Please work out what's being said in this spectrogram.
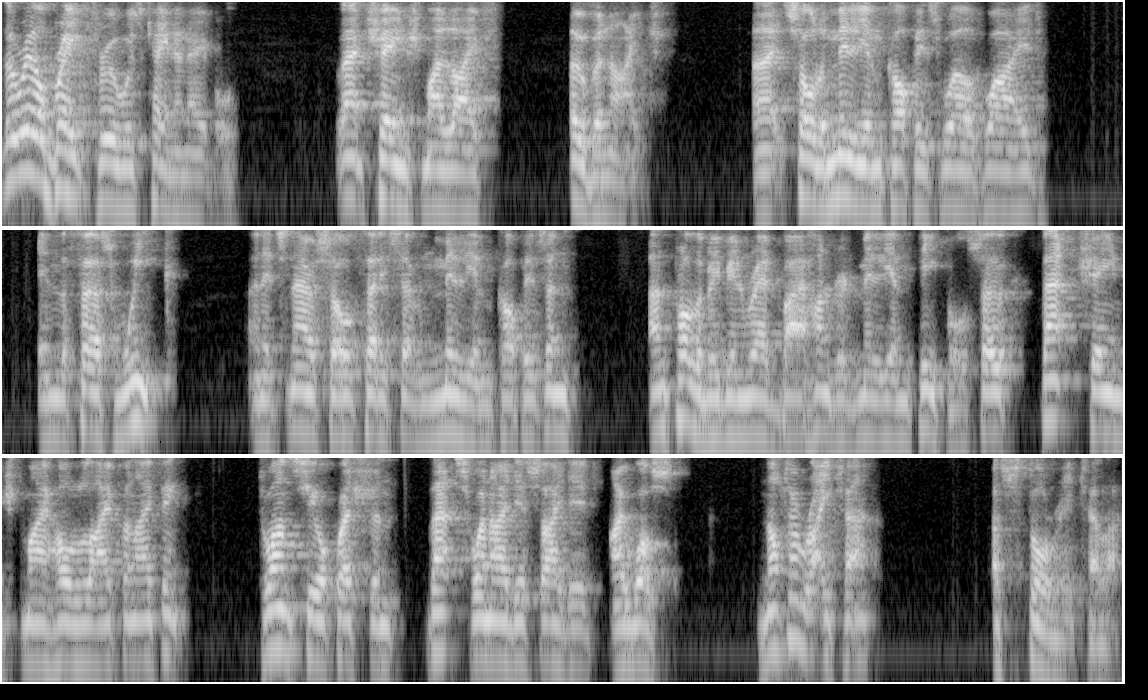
The real breakthrough was Kane and Abel. That changed my life overnight. Uh, it sold a million copies worldwide in the first week, and it's now sold 37 million copies. And and probably been read by 100 million people. So that changed my whole life. And I think to answer your question, that's when I decided I was not a writer, a storyteller.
